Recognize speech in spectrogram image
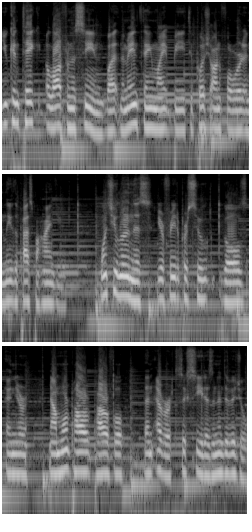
You can take a lot from this scene, but the main thing might be to push on forward and leave the past behind you. Once you learn this, you're free to pursue goals and you're now more power- powerful than ever to succeed as an individual.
